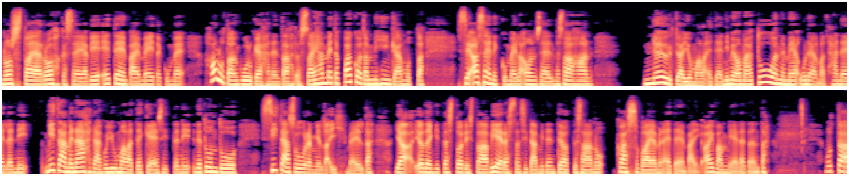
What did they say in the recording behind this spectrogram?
nostaa ja rohkaisee ja vie eteenpäin meitä, kun me halutaan kulkea hänen tahdossaan. Eihän meitä pakota mihinkään, mutta se asenne, kun meillä on se, että me saadaan nöyrtyä Jumala eteen nimenomaan ja tuoda ne meidän unelmat hänelle, niin mitä me nähdään, kun Jumala tekee sitten, niin ne tuntuu sitä suuremmilta ihmeiltä. Ja jotenkin tässä todistaa vieressä sitä, miten te olette saanut kasvaa ja mennä eteenpäin. Niin aivan mieletöntä. Mutta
